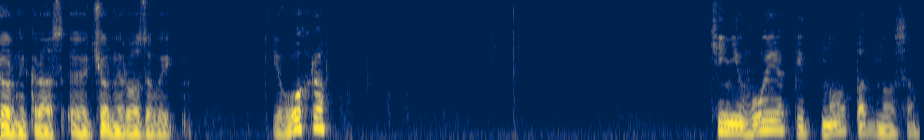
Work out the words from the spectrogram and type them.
черный крас, э, черный розовый и охра. Теневое пятно под носом.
